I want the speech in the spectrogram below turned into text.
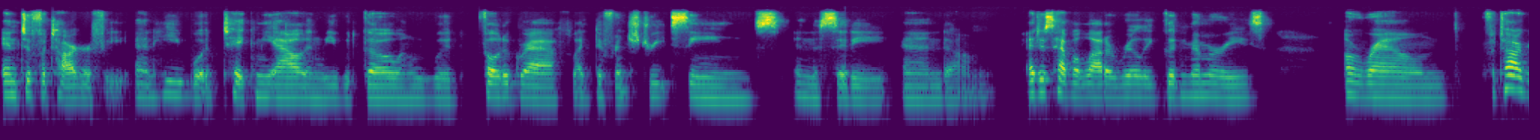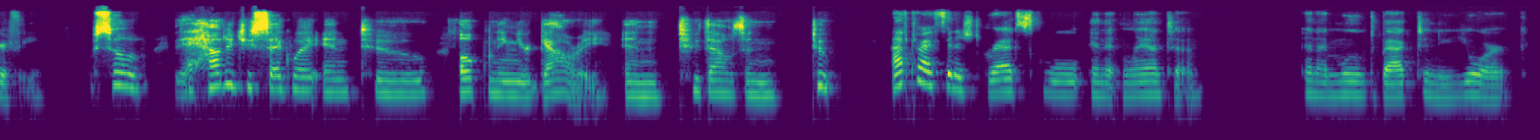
into photography and he would take me out and we would go and we would photograph like different street scenes in the city and um, i just have a lot of really good memories around photography so how did you segue into opening your gallery in 2002 after i finished grad school in atlanta and i moved back to new york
